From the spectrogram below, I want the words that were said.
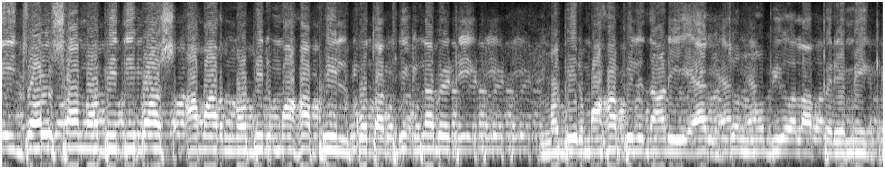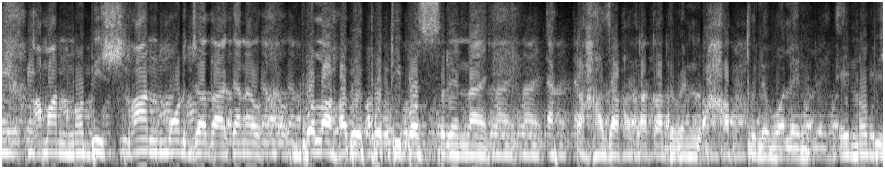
এই জলসা নবী দিবস আমার নবীর মাহফিল, কোথা ঠিক না বে ঠিক নবীর মাহফিল দাঁড়িয়ে একজন নবীওয়ালা প্রেমিক, আমার নবীর শান, মর্যাদা কেন বলা হবে প্রতি বছরে নাই একটা হাজার টাকা দেবেন, হাত তুলে বলেন, এই নবী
